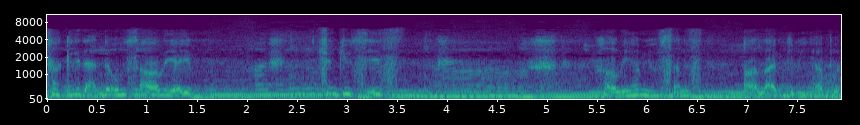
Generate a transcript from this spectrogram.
Takliden de o sağlayayım. Çünkü siz ağlayamıyorsanız ağlar gibi yapın.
